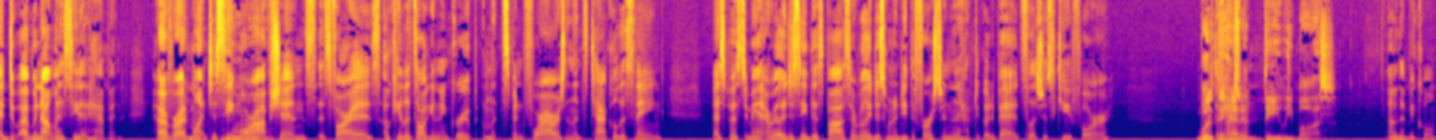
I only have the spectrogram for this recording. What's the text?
I, do, I would not want to see that happen. However, I'd want to see more options as far as, okay, let's all get in a group and let's spend four hours and let's tackle this thing. As opposed to, man, I really just need this boss. I really just want to do the first one and then I have to go to bed. So let's just queue for. What if The they had first a daily boss? Oh, that'd be cool.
